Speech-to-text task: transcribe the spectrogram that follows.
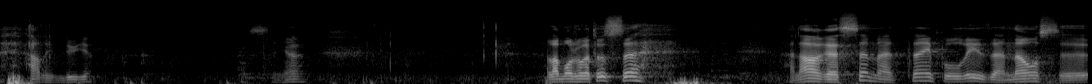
Alléluia. Seigneur. Alors, bonjour à tous. Alors, euh, ce matin, pour les annonces, euh,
